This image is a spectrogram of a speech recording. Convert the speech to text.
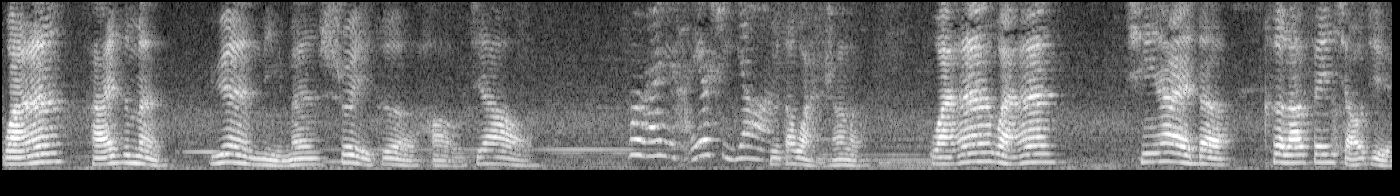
晚安，孩子们，愿你们睡个好觉。后来你还要睡觉啊因？为到晚上了，晚安，晚安，亲爱的克拉菲小姐。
